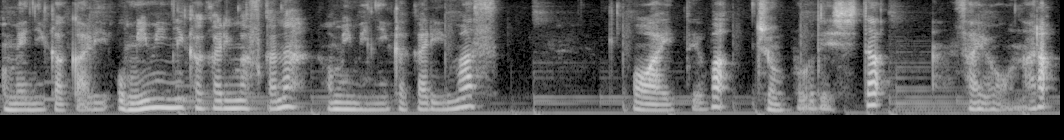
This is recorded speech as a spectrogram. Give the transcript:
お目にかかり、お耳にかかりますかなお耳にかかります。お相手はジョンプロでした。さようなら。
